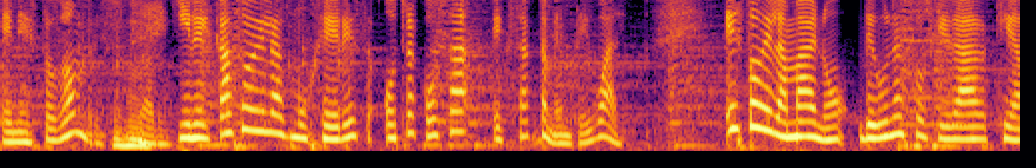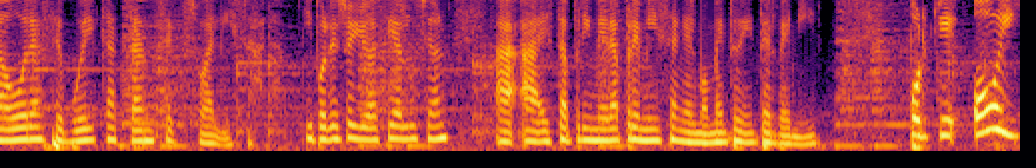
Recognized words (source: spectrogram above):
en estos hombres. Claro. Y en el caso de las mujeres, otra cosa exactamente igual. Esto de la mano de una sociedad que ahora se vuelca tan sexualizada. Y por eso yo hacía alusión a, a esta primera premisa en el momento de intervenir. Porque hoy,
